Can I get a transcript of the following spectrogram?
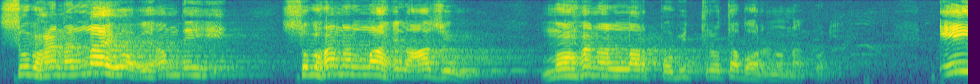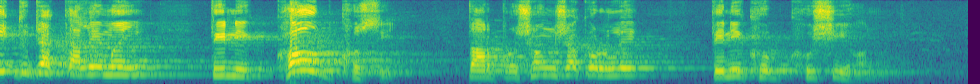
সুবহান আল্লাহ আবেহামদেহি সুবহান আল্লাহ আজিম মহান আল্লাহর পবিত্রতা বর্ণনা করি। এই দুটা কালেমাই তিনি খুব খুশি। তার প্রশংসা করলে তিনি খুব খুশি হন।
